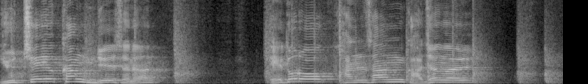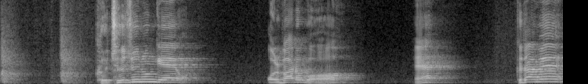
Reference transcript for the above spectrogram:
유체 역학 문제에서는 되도록 환산 과정을 거쳐주는 게 올바르고, 예? 그 다음에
